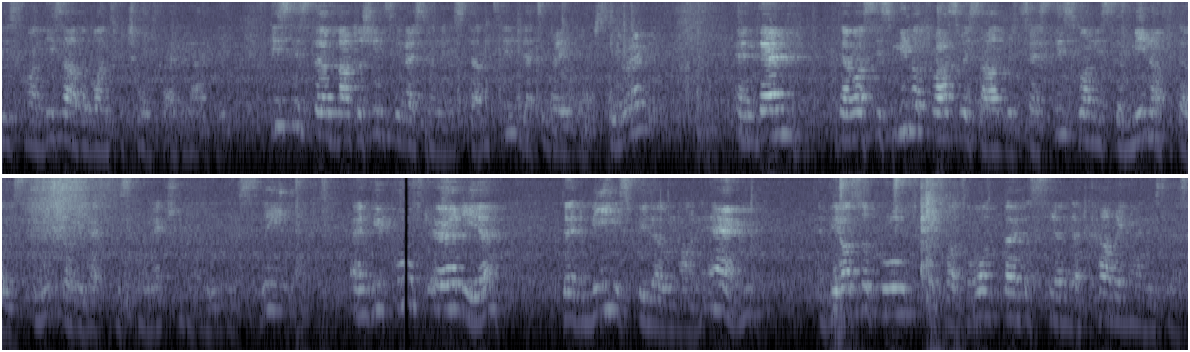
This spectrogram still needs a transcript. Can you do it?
this one, these are the ones which hold for every ideal. This is the Bartoszyński-Raisonnier-Stern that's a very good theorem. And then there was this Miller-Truss result which says this one is the min of those two, so we have this connection between these three. And we proved earlier that V is below non-M, and we also proved, it was Rothberger's theorem, that Curryman is less.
